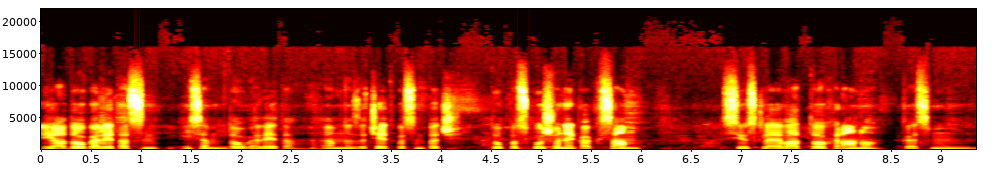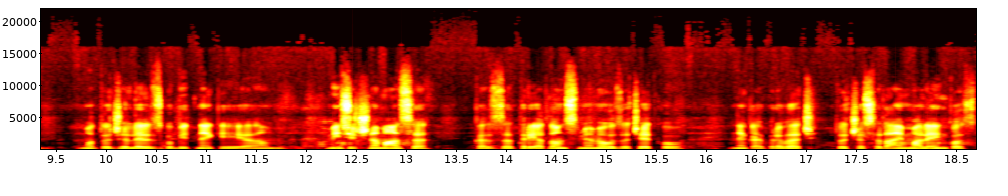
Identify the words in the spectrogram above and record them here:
Ja, dolga leta sem, nisem dolga leta. Um, na začetku sem pač to poskušal nekako sam si usklajevati to hrano, ker smo tudi želeli izgubiti nekaj um, mišične mase, ker za triatlon sem imel v začetku nekaj preveč, tudi če sedaj malenkost.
